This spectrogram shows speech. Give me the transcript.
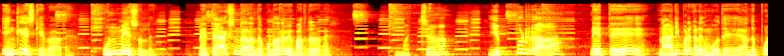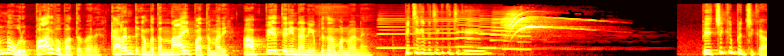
எங்கே எஸ்கேப் ஆகிற? உண்மையை சொல்லு. நேற்று ஆக்சிடென்ட் ஆன அந்த பொண்ணு தானே போய் பார்த்துட்டு வர மச்சான் எப்படிரா நேற்று நான் அடிப்படை கிடக்கும்போது அந்த பொண்ணை ஒரு பார்வை பார்த்த பாரு. கரண்ட் கம்பத்தை நாய் பார்த்த மாதிரி. அப்பயே தெரியும்டா நீ இப்படி தான் பண்ணுவேன்னு. பிச்சுக்கு பிச்சுக்கு பிச்சுக்கு. பிச்சுக்கு பிச்சுக்கா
